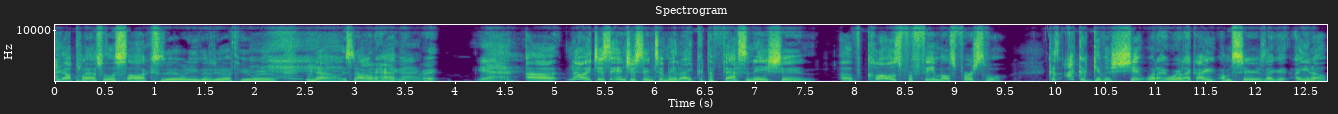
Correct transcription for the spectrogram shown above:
you got plans for those socks, dude. What are you gonna do after you wear them? No, it's not Oh gonna happen, God. right? yeah. uh no it's just interesting to me like the fascination of clothes for females first of all because i could give a shit what i wear like I, i'm serious like I, you know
